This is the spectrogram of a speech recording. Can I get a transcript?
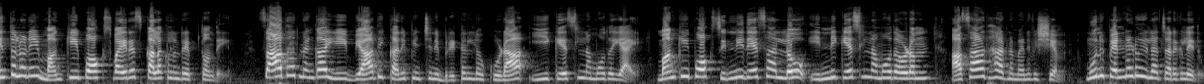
ఇంతలోనే మంకీ పాక్స్ వైరస్ కలకలం రేపుతోంది. సాధారణంగా ఈ వ్యాధి కనిపించని బ్రిటన్లో కూడా ఈ కేసులు నమోదయ్యాయి. మంకీ పాక్స్ ఇన్ని దేశాల్లో ఇన్ని కేసులు నమోదవడం అసాధారణమైన విషయం. మునిపెన్నడూ ఇలా జరగలేదు.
